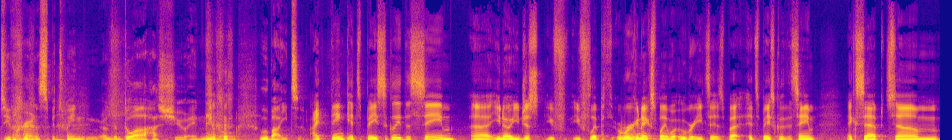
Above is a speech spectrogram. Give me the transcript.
difference between uh, the DoorDash and the Uber Eats? I think it's basically the same. uh, you know, you just you f- you flip. Th- we're gonna explain what Uber Eats is, but it's basically the same, except um,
